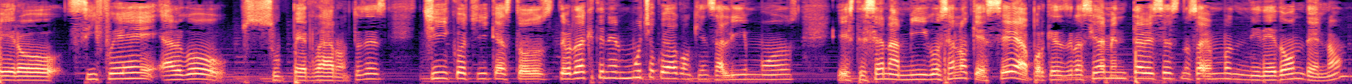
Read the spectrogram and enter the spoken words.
Pero sí fue algo súper raro. Entonces, chicos, chicas, todos, de verdad que tener mucho cuidado con quién salimos, este, sean amigos, sean lo que sea, porque desgraciadamente a veces no sabemos ni de dónde, ¿no?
